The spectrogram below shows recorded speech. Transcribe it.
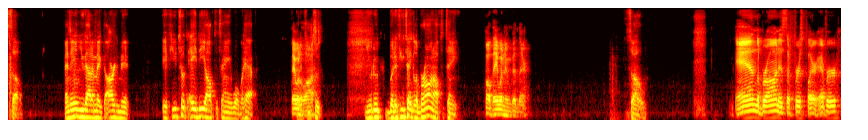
So, and then you got to make the argument if you took AD off the team, what would happen? They would have if you lost. took- You do, but if you take LeBron off the team, oh, they wouldn't have been there. so And LeBron is the first player ever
